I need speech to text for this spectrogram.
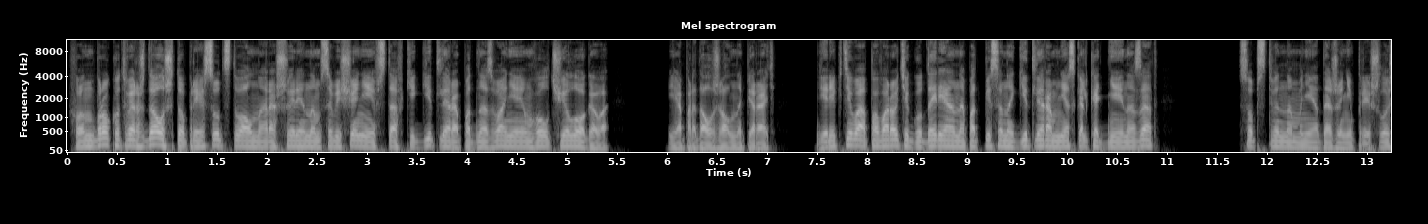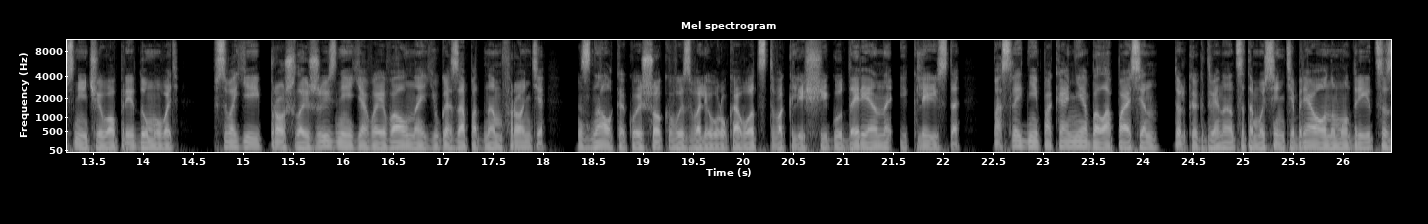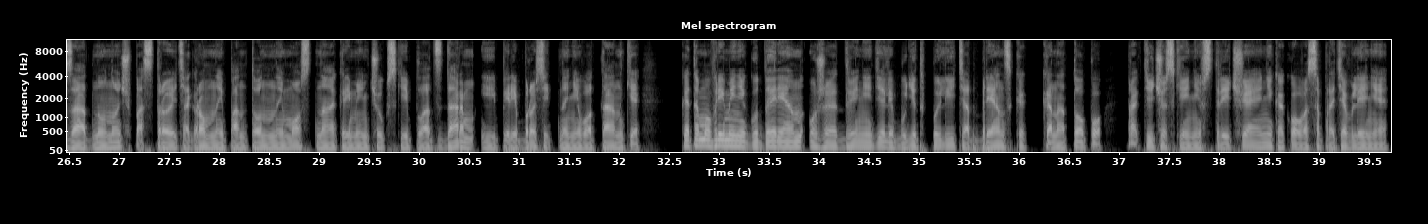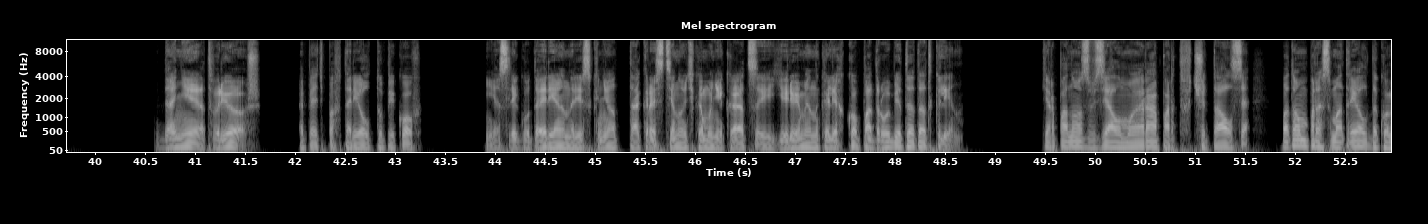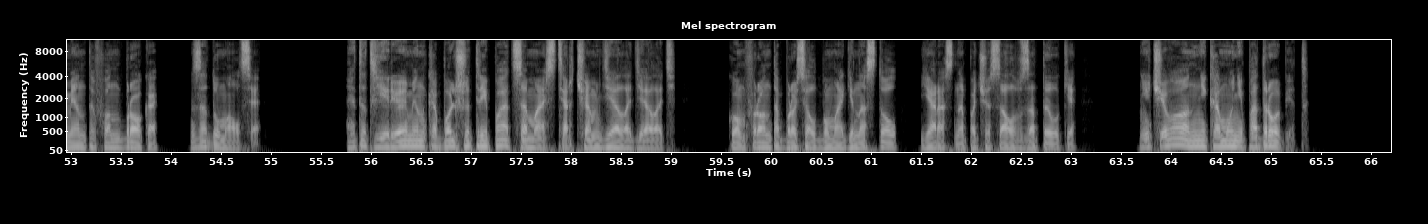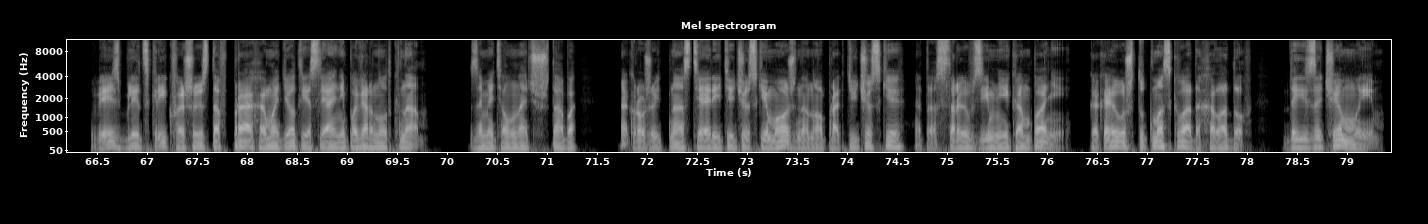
Фон Брок утверждал, что присутствовал на расширенном совещании в Ставке Гитлера под названием «Волчье логово». Я продолжал напирать. Директива о повороте Гудериана подписана Гитлером несколько дней назад. Собственно, мне даже не пришлось ничего придумывать. В своей прошлой жизни я воевал на Юго-Западном фронте, Знал, какой шок вызвали у руководства клещи Гудериана и Клейста. Последний пока не был опасен, только к 12 сентября он умудрится за одну ночь построить огромный понтонный мост на Кременчугский плацдарм и перебросить на него танки. К этому времени Гудериан уже две недели будет пылить от Брянска к Конотопу, практически не встречая никакого сопротивления. «Да нет, врешь», — опять повторил Тупиков. Если Гудериан рискнет так растянуть коммуникации, Еременко легко подрубит этот клин. Керпонос взял мой рапорт, вчитался, потом просмотрел документы фон Брока, задумался. «Этот Еременко больше трепаться мастер, чем дело делать». Комфронта бросил бумаги на стол, яростно почесал в затылке. «Ничего он никому не подрубит». «Весь блицкрик фашистов прахом идет, если они повернут к нам», — заметил начштаба. штаба. Окружить нас теоретически можно, но практически это срыв зимней кампании. Какая уж тут Москва до холодов. Да и зачем мы им?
